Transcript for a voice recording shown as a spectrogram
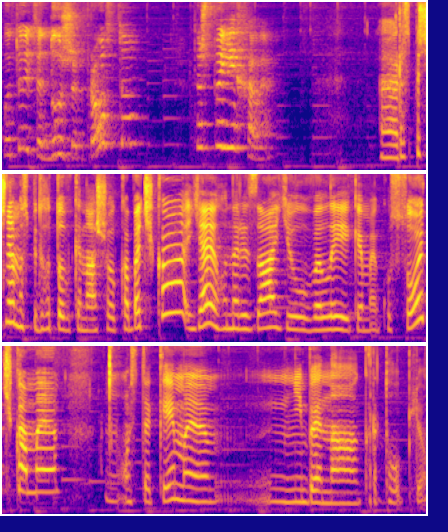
Готується дуже просто, тож поїхали! Е, Розпочнемо з підготовки нашого кабачка. Я його нарізаю великими кусочками, ось такими, ніби на картоплю.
